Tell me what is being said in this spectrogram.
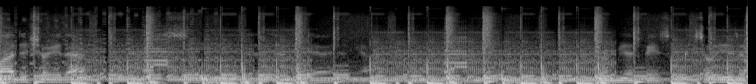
wanted to show you that. And,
